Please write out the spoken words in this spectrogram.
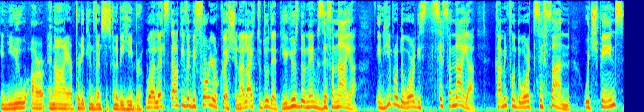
and you are and I are pretty convinced it's going to be Hebrew. Well, let's start even before your question. I like to do that. You use the name Zephaniah. In Hebrew, the word is Zephaniah, coming from the word Zephan, which means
